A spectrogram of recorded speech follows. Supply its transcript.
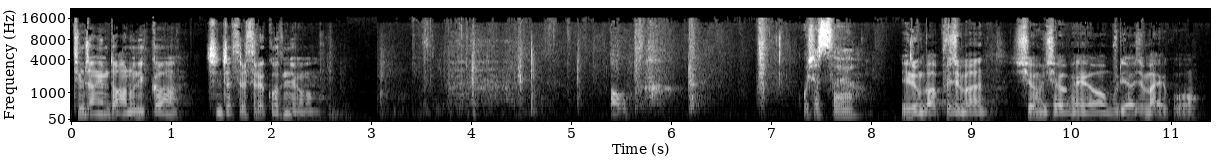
팀장님도 안 오니까 진짜 쓸쓸했거든요. 어, 오셨어요. 일은 바쁘지만 쉬엄쉬엄 해요. 무리하지 말고.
